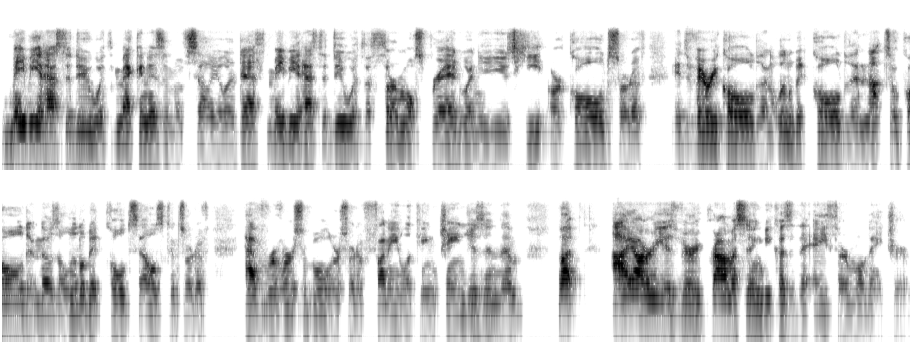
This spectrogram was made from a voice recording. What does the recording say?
Maybe it has to do with mechanism of cellular death. Maybe it has to do with the thermal spread when you use heat or cold, sort of it's very cold and a little bit cold, then not so cold. And those a little bit cold cells can sort of have reversible or sort of funny looking changes in them. But IRE is very promising because of the athermal nature.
